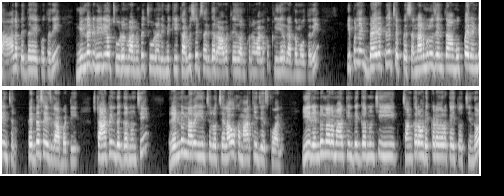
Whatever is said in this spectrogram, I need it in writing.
చాలా పెద్దగా అయిపోతుంది. నిన్నటి వీడియో చూడని వాళ్ళు ఉంటే చూడండి మీకు ఈ కర్వ్ షేప్ సరిగ్గా రావట్లేదు అనుకునే వాళ్ళకు క్లియర్గా అర్థమవుతుంది. ఇప్పుడు నేను డైరెక్ట్గా చెప్పేస్తాను నడుము రోజు ఎంత? ముప్పై రెండు ఇంచులు పెద్ద సైజు కాబట్టి స్టార్టింగ్ దగ్గర నుంచి రెండున్నర ఇంచులు వచ్చేలా ఒక మార్కింగ్ చేసుకోవాలి. ఈ రెండున్నర మార్కింగ్ దగ్గర నుంచి ఈ చంక రౌండ్ ఎక్కడ వరకు అయితే వచ్చిందో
